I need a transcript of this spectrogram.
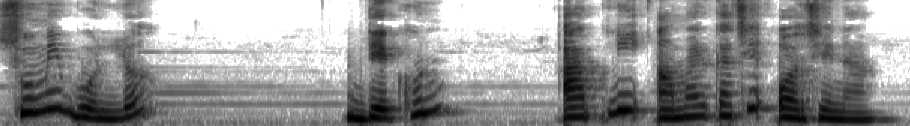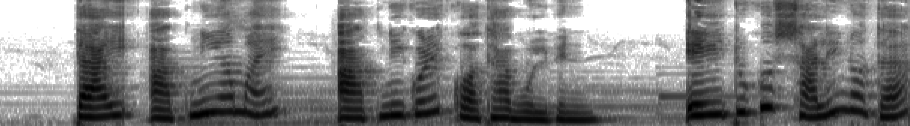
সুমি বলল, দেখুন, আপনি আমার কাছে অচেনা, তাই আপনি আমায় আপনি করে কথা বলবেন। এইটুকু শালীনতা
